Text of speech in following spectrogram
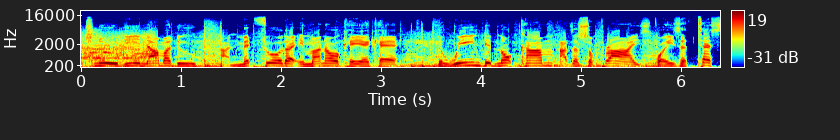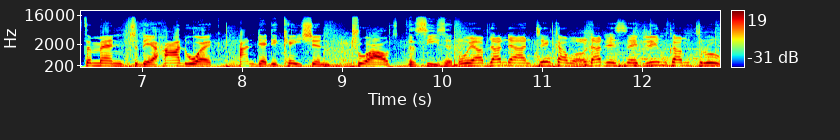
Coach Nuruddin Amadou and midfielder Emmanuel Keyekeh. The win did not come as a surprise, for it's a testament to their hard work and dedication throughout the season. We have done the unthinkable. That is a dream come true.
